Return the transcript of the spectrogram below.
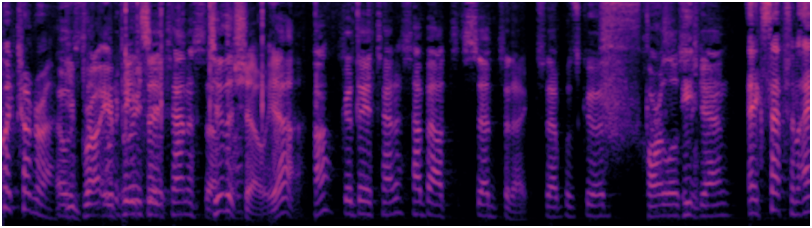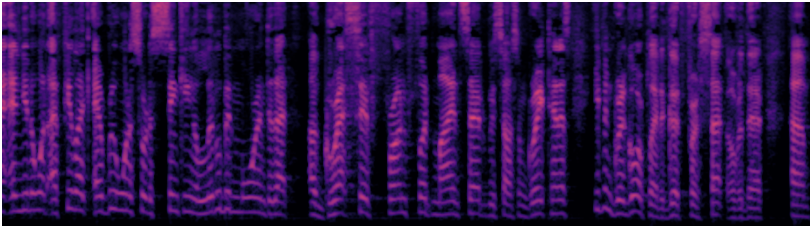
Quick turnaround. You was- brought your what a great pizza tennis, though, to the huh? show. Yeah. Huh? Good day of tennis. How about Seb today? Seb was good. Carlos He- again. Exceptional. And, and you know what? I feel like everyone is sort of sinking a little bit more into that aggressive front foot mindset. We saw some great tennis. Even Grigor played a good first set over there. Um,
